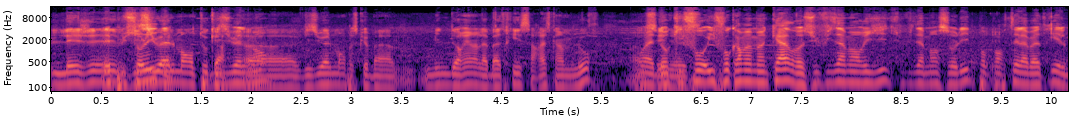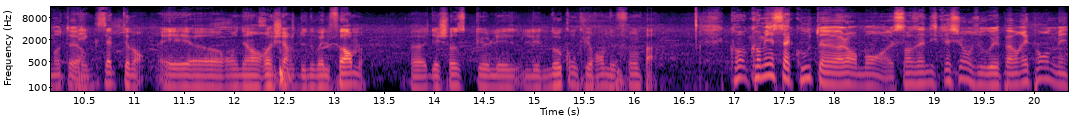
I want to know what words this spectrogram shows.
léger Les plus solides, visuellement en tout cas. visuellement. Visuellement parce que bah, mine de rien la batterie ça reste quand même lourd. Euh, Ouais, donc une- il faut, il faut quand même un cadre suffisamment rigide, suffisamment solide pour porter la batterie et le moteur. Exactement. Et euh, on est en recherche de nouvelles formes, euh, des choses que les, les- nos concurrents ne font pas. Com- Combien ça coûte Alors bon, sans indiscrétion, vous ne voulez pas me répondre, mais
